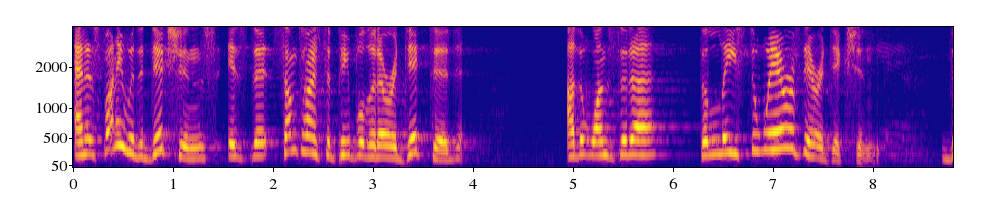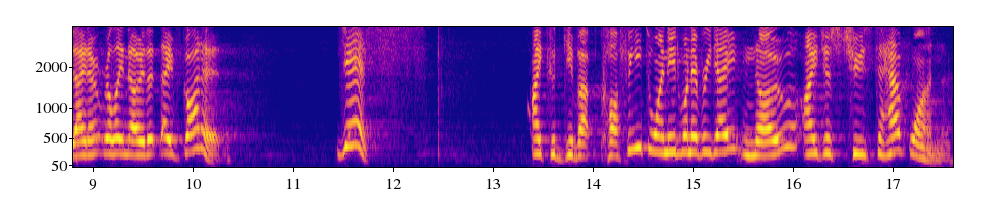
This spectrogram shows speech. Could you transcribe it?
And it's funny with addictions is that sometimes the people that are addicted are the ones that are the least aware of their addiction. They don't really know that they've got it. Yes, I could give up coffee. Do I need one every day? No, I just choose to have one.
